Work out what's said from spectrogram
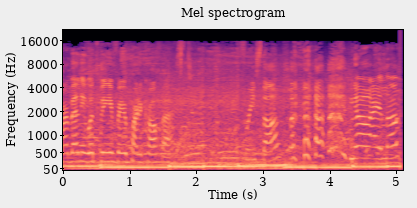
Marbelli, what's been your favorite part of Curl Fest? Free stuff. no, I love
